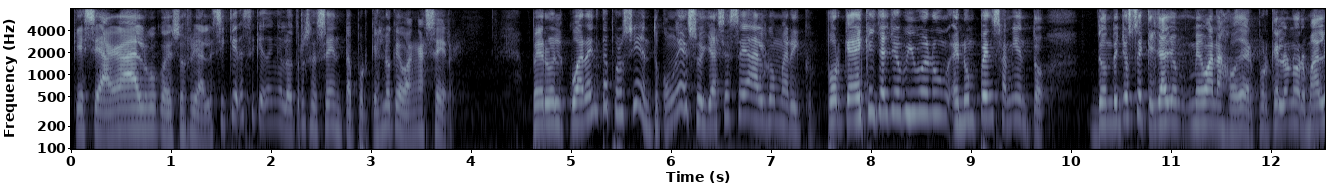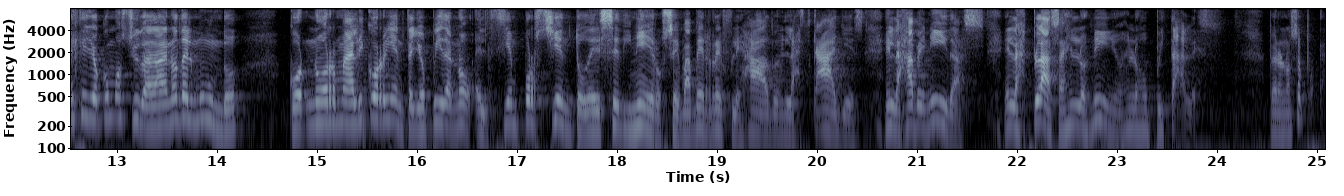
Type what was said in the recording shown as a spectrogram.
Que se haga algo con esos reales. Si quieres se queden el otro 60% porque es lo que van a hacer. Pero el 40%, con eso ya se hace algo, marico. Porque es que ya yo vivo en un, en un pensamiento. donde yo sé que ya yo, me van a joder, porque lo normal es que yo como ciudadano del mundo, normal y corriente, yo pida, no, el 100% de ese dinero se va a ver reflejado en las calles, en las avenidas, en las plazas, en los niños, en los hospitales. Pero no se puede.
